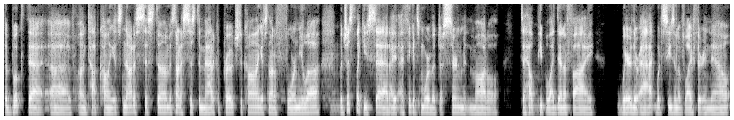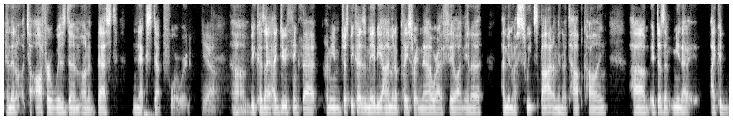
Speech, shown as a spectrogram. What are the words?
the book that uh, on top calling it's not a system it's not a systematic approach to calling it's not a formula mm. but just like you said I, I, think it's more of a discernment model to help mm. people identify where they're at, what season of life they're in now, and then to offer wisdom on a best next step forward. Yeah. Um, because I, I, do think that I mean, just because maybe I'm in a place right now where I feel I'm in a I'm in a sweet spot, I'm in a top calling. Um, it doesn't mean that I, could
